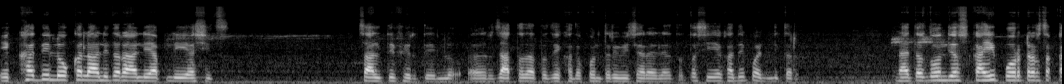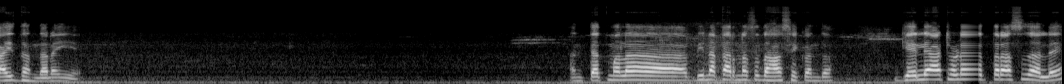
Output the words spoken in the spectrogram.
एखादी लोकल आली तर आली आपली अशीच. चालती फिरते लो अं, जाता जाताच एखादं कोणतरी विचारायला तर तशी एखादी पडली तर. नाहीतर दोन दिवस काही पोर्टरचा काहीच धंदा नाही आहे आणि त्यात मला बिना कारणाचं दहा सेकंद. गेल्या आठवड्यात तर असं झालंय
